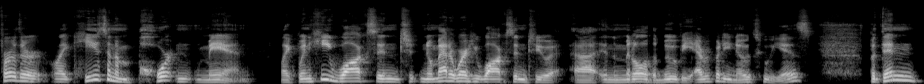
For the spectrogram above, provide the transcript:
further like he's an important man like when he walks into no matter where he walks into uh, in the middle of the movie everybody knows who he is but then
